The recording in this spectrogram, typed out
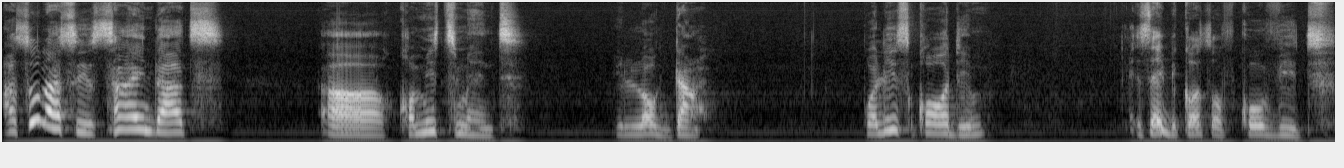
As soon as he signed that uh, commitment, he locked down. Police called him. He said because of COVID.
